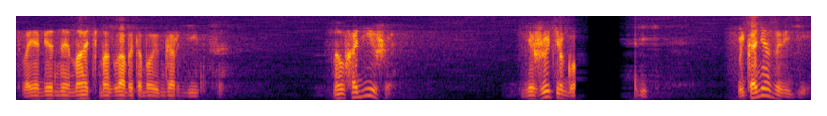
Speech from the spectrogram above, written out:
Твоя бедная мать могла бы тобой гордиться. Но входи же. Держу тягу. И коня заведи.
